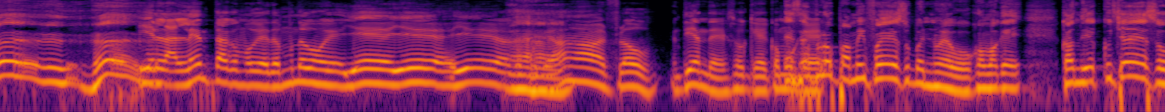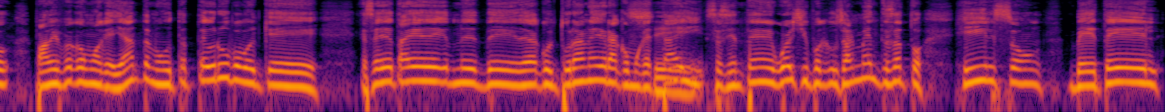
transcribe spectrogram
Y en la lenta, como que todo el mundo como que, yeah, yeah, yeah. Como Ajá. que, ah, el flow. ¿Entiendes? Eso que como Ese que... flow para mí fue súper nuevo. Como que cuando yo escuché eso, para mí fue como que ya antes me gusta este grupo porque ese detalle de, de- de- de la cultura negra como que Sí. está ahí, se siente en el worship. Porque usualmente, exacto, Hilson, Betel,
